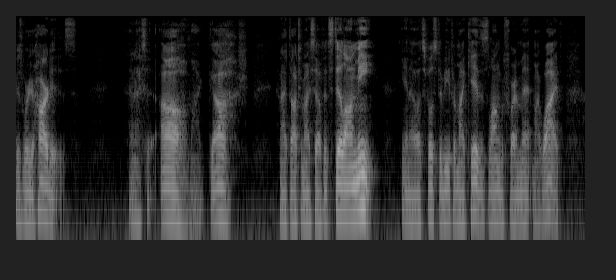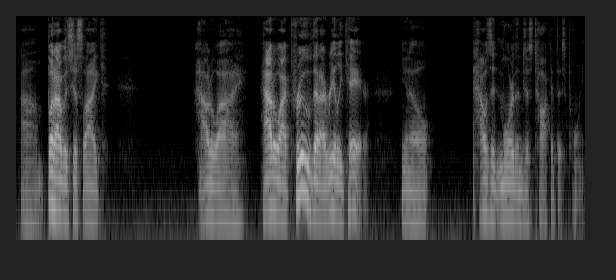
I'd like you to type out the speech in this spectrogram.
is where your heart is." And I said, "Oh my gosh!" And I thought to myself, "It's still on me." You know, it's supposed to be for my kids. It's long before I met my wife, um, but I was just like, "How do I? How do I prove that I really care?" You know, how is it more than just talk at this point?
